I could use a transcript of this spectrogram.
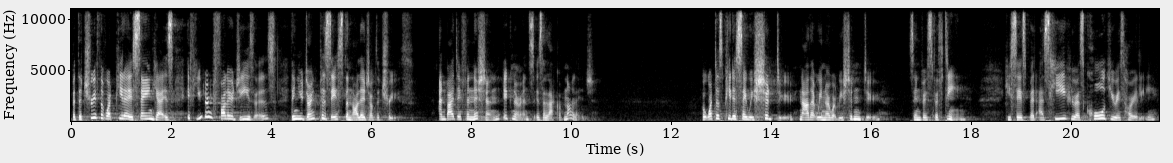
But the truth of what Peter is saying here is if you don't follow Jesus, then you don't possess the knowledge of the truth. And by definition, ignorance is a lack of knowledge. But what does Peter say we should do now that we know what we shouldn't do? It's in verse 15. He says, But as he who has called you is holy,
